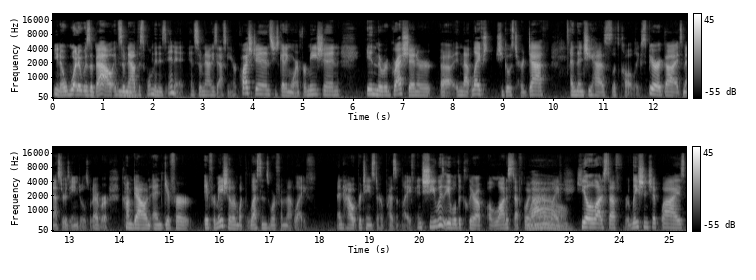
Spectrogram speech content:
you know, what it was about. And so Mm. now this woman is in it. And so now he's asking her questions. She's getting more information. In the regression or uh, in that life, she goes to her death. And then she has, let's call it like spirit guides, masters, angels, whatever, come down and give her information on what the lessons were from that life and how it pertains to her present life. And she was able to clear up a lot of stuff going on in her life heal a lot of stuff relationship wise.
